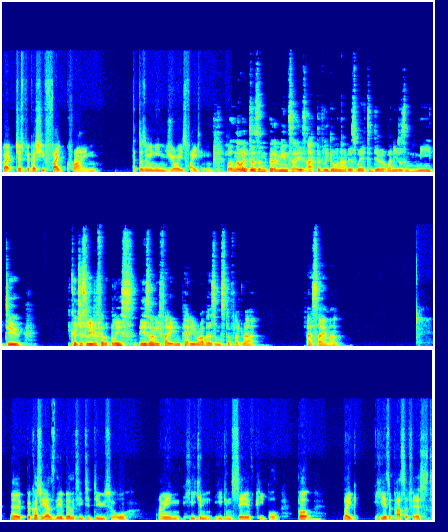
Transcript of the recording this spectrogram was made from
right? Just because you fight crime, that doesn't mean he enjoys fighting. Well, no, it doesn't, but it means that he's actively going out his way to do it when he doesn't need to. He could just leave it for the police. He's only fighting petty robbers and stuff like that. As Saiyaman. Uh, because he has the ability to do so. I mean, he can he can save people, but like he is a pacifist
